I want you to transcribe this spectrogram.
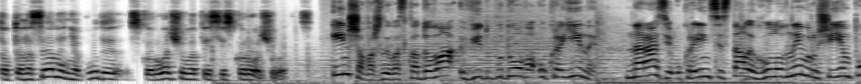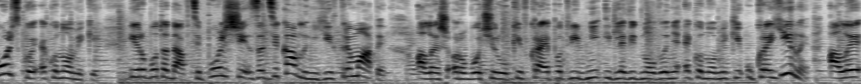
Тобто населення буде скорочуватись і скорочуватись. Інша важлива складова відбудова України. Наразі українці стали головним рушієм польської економіки, і роботодавці Польщі зацікавлені їх тримати. Але ж робочі руки вкрай потрібні і для відновлення економіки України. Але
